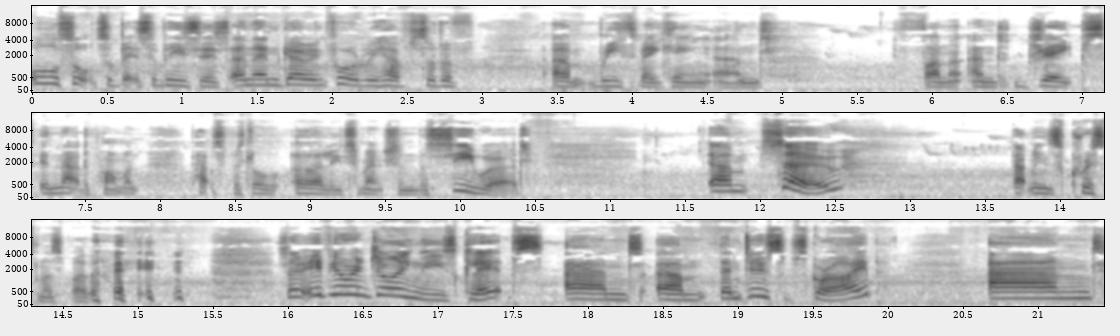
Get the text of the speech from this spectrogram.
all sorts of bits and pieces. And then going forward, we have sort of um, wreath making and fun and japes in that department. Perhaps a little early to mention the C word. Um, so, that means Christmas, by the way. so if you're enjoying these clips, and um, then do subscribe, and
